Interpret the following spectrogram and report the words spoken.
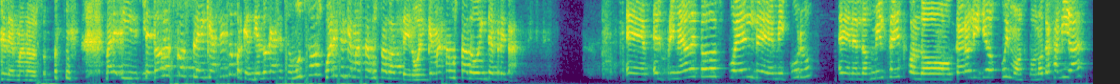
El hermano oso. vale, y de todos los cosplay que has hecho, porque entiendo que has hecho muchos, ¿cuál es el que más te ha gustado hacer o el que más te ha gustado interpretar? Eh, el primero de todos fue el de Mikuru, en el 2006 cuando Carol y yo fuimos con otras amigas,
